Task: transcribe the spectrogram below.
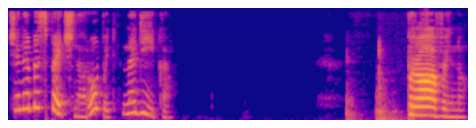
чи небезпечно робить Надійка? Правильно,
